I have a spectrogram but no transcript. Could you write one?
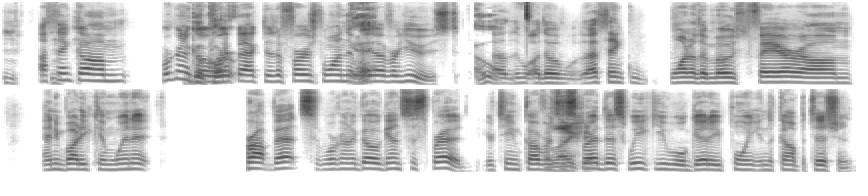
Hmm. I think um we're gonna go, go right back to the first one that yeah. we ever used. Oh, uh, the, the, I think one of the most fair. Um, anybody can win it. Prop bets. We're gonna go against the spread. Your team covers like the spread it. this week. You will get a point in the competition.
